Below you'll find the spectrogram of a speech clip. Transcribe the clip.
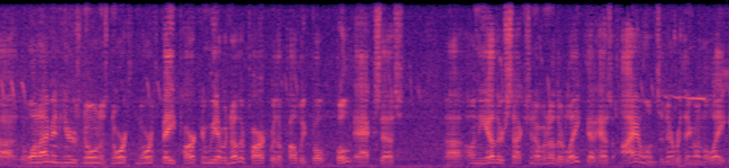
Uh, the one I'm in here is known as North North Bay Park, and we have another park with a public boat, boat access uh, on the other section of another lake that has islands and everything on the lake.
